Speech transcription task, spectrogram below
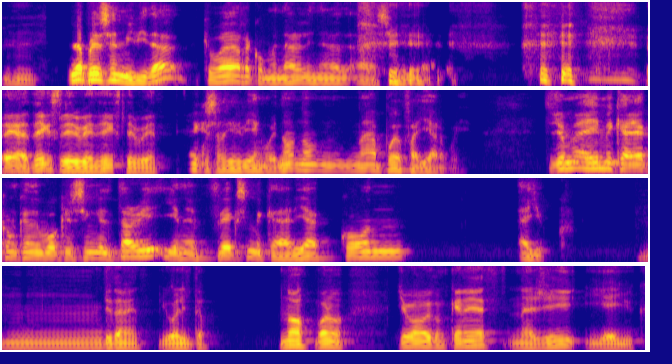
Ujú. Es la primera vez en mi vida que voy a recomendar alinear a. Venga, tiene que salir bien, tiene que salir bien. Tiene que salir bien, güey. No, no, nada puede fallar, güey. Entonces yo me- ahí me quedaría con Kenneth Walker Singletary y en el flex me quedaría con Ayuk. Mm, yo también, igualito. No, bueno, yo me voy con Kenneth, Najee y Ayuk.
